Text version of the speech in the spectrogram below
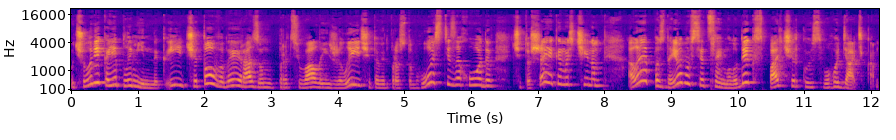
У чоловіка є племінник, і чи то вони разом працювали і жили, чи то він просто в гості заходив, чи то ще якимось чином. Але познайомився цей молодик з падчеркою свого дядька.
